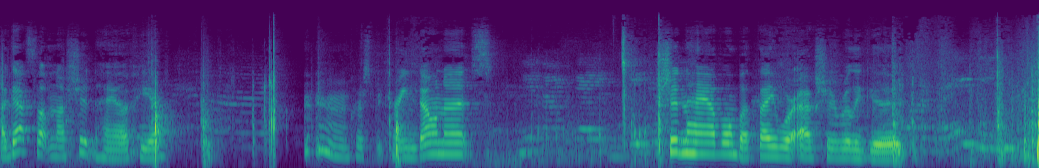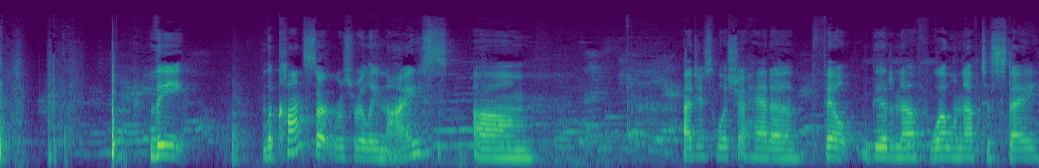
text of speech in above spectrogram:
I got something I shouldn't have here. Krispy Kreme donuts. Shouldn't have them, but they were actually really good. The the concert was really nice. Um, I just wish I had a felt good enough, well enough to stay.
